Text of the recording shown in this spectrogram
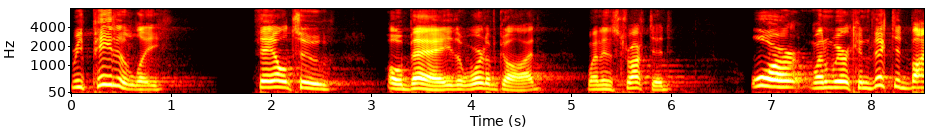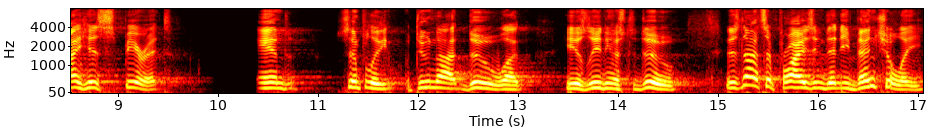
repeatedly fail to obey the Word of God when instructed, or when we're convicted by His Spirit and simply do not do what He is leading us to do, it is not surprising that eventually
